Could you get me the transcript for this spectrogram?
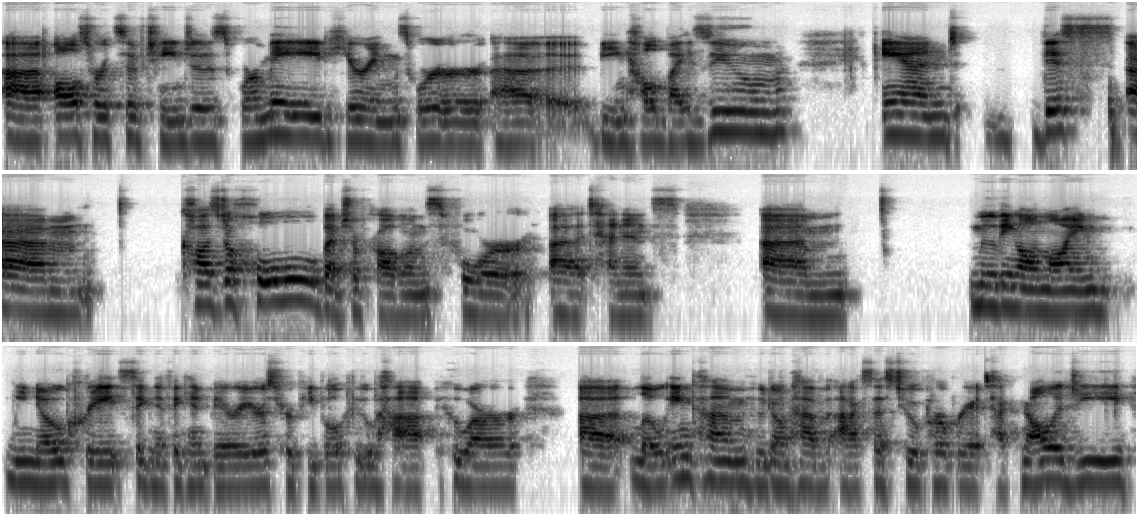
uh, all sorts of changes were made, hearings were uh, being held by Zoom, and this um, caused a whole bunch of problems for uh, tenants. Um, moving online, we know creates significant barriers for people who have who are uh, low income, who don't have access to appropriate technology,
